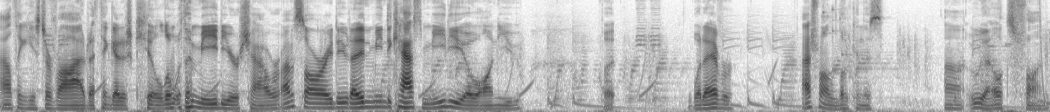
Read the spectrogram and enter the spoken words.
I don't think he survived. I think I just killed him with a meteor shower. I'm sorry, dude. I didn't mean to cast Meteo on you. But, whatever. I just want to look in this. Uh, ooh, that looks fun.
